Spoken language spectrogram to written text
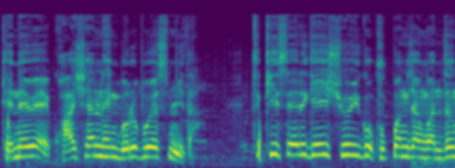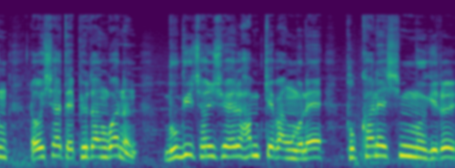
대내외 과시하는 행보를 보였습니다. 특히 세르게이 쇼이구 국방장관 등 러시아 대표단과는 무기 전시회를 함께 방문해 북한의 신무기를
